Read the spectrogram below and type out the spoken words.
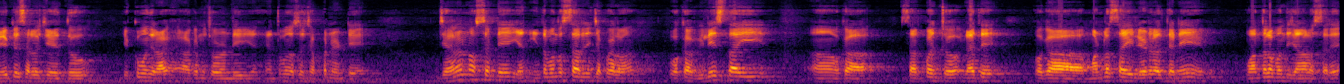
వెహికల్స్ సెలవు చేయొద్దు. ఎక్కువ మంది రా రాకుండా చూడండి. ఎంతమంది వస్తారు చెప్పండి అంటే. జగన్ వస్తుంటే ఇంతమంది వస్తారని చెప్పగలమా ఒక విలేజ్ స్థాయి ఒక సర్పంచో లేకపోతే ఒక మండల స్థాయి లీడర్ వెళ్తేనే వందల మంది జనాలు వస్తారే?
